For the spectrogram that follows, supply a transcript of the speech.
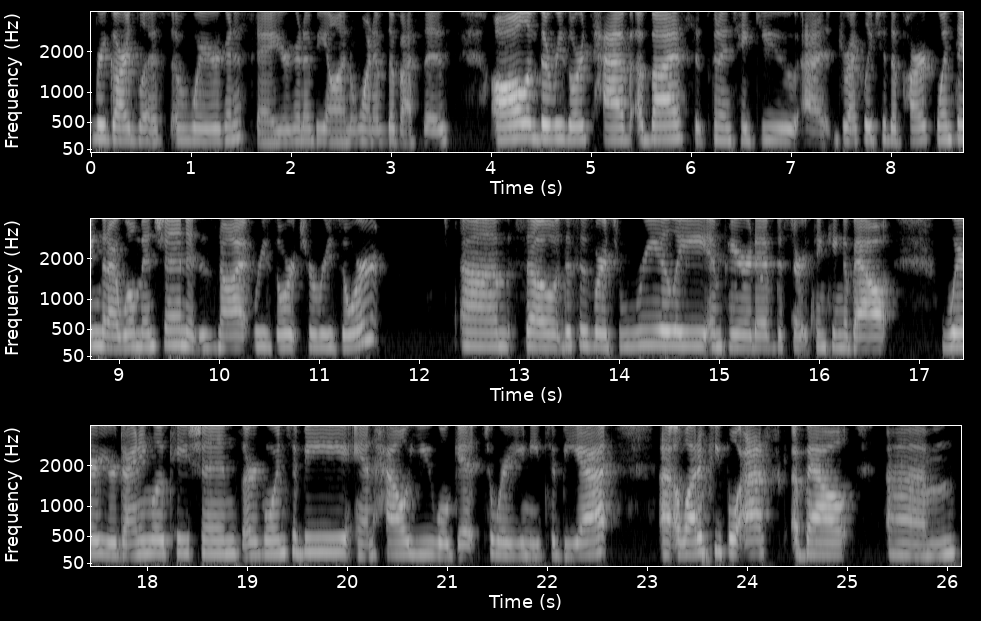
regardless of where you're going to stay. You're going to be on one of the buses. All of the resorts have a bus. It's going to take you uh, directly to the park. One thing that i will mention it is not resort to resort um, so this is where it's really imperative to start thinking about where your dining locations are going to be and how you will get to where you need to be at. Uh, a lot of people ask about, um,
